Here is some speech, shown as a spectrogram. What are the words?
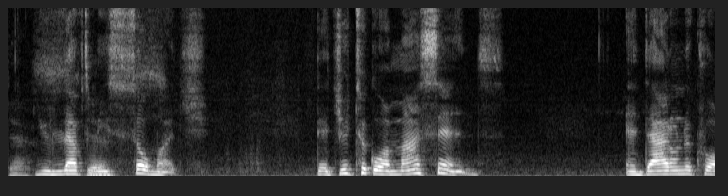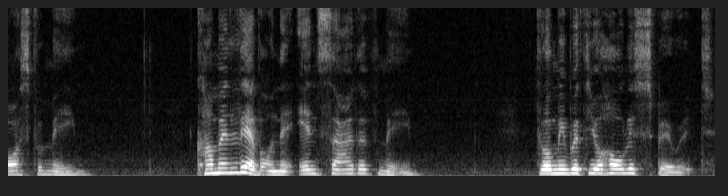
Yes. You loved me so much that you took on my sins and died on the cross for me. Come and live on the inside of me. Fill me with your Holy Spirit.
